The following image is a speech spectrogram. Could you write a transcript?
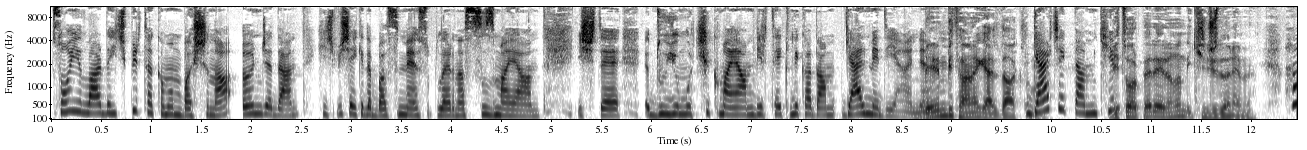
Son yıllarda hiçbir takımın başına önceden hiçbir şekilde basın mensuplarına sızmayan, işte duyumu çıkmayan bir teknik adam gelmedi yani. Benim bir tane geldi aklıma. Gerçekten mi kim? Vitor Pereira'nın ikinci dönemi. Ha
